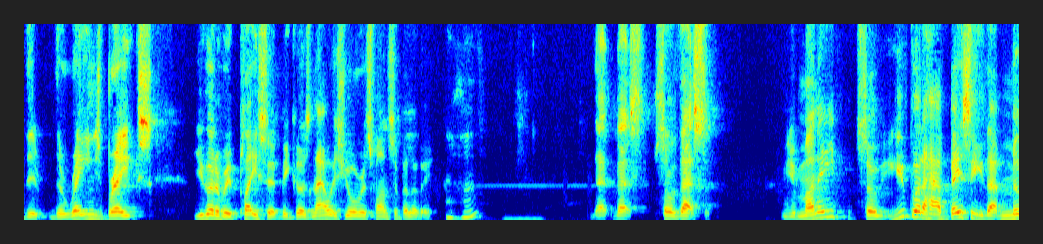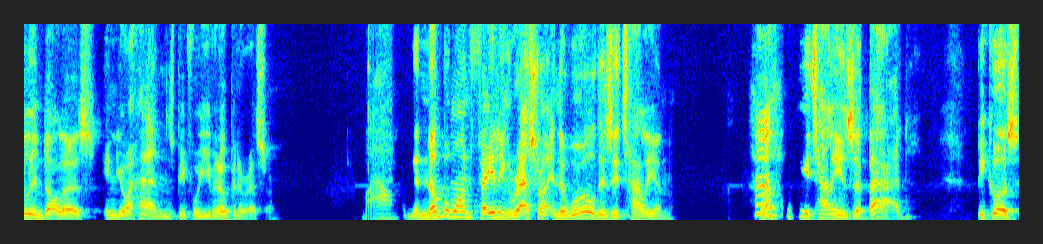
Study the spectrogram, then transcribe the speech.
the, the range breaks. You got to replace it because now it's your responsibility. Mhm. That, that's so that's your money. So you've got to have basically that million dollars in your hands before you even open a restaurant. Wow. The number one failing restaurant in the world is Italian. Hmm. Not the Italians are bad, because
